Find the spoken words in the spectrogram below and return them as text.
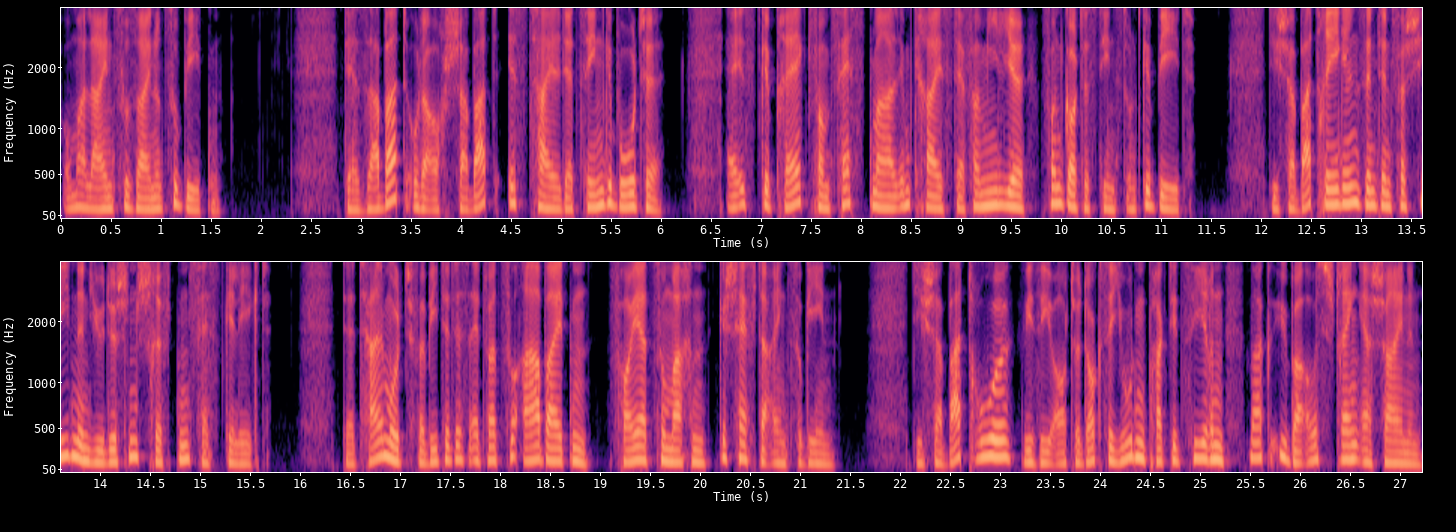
um allein zu sein und zu beten. Der Sabbat oder auch Schabbat ist Teil der zehn Gebote. Er ist geprägt vom Festmahl im Kreis der Familie, von Gottesdienst und Gebet. Die Schabbatregeln sind in verschiedenen jüdischen Schriften festgelegt. Der Talmud verbietet es etwa zu arbeiten, Feuer zu machen, Geschäfte einzugehen. Die Schabbatruhe, wie sie orthodoxe Juden praktizieren, mag überaus streng erscheinen.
